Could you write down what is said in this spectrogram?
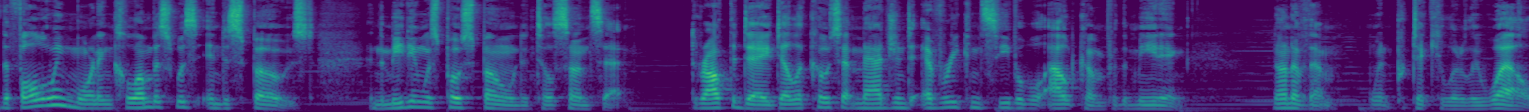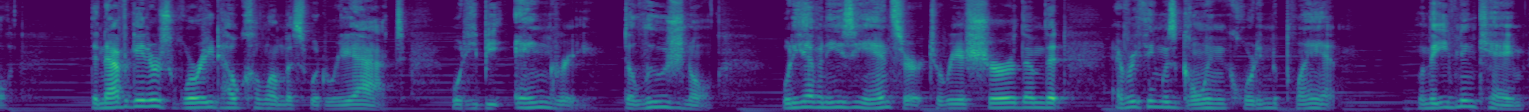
The following morning, Columbus was indisposed, and the meeting was postponed until sunset. Throughout the day, Delacosa imagined every conceivable outcome for the meeting. None of them went particularly well. The navigators worried how Columbus would react. Would he be angry, delusional, would he have an easy answer to reassure them that everything was going according to plan? When the evening came,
